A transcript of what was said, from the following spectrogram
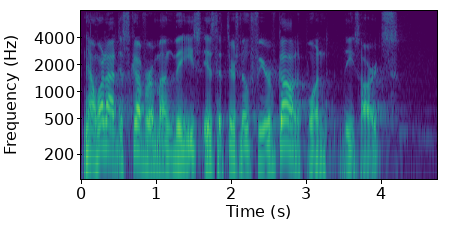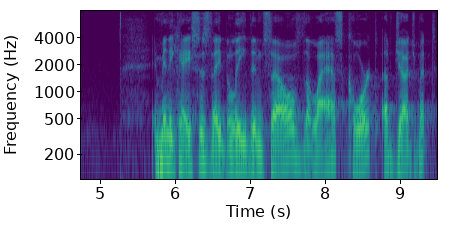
Now, what I discover among these is that there's no fear of God upon these hearts. In many cases, they believe themselves the last court of judgment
